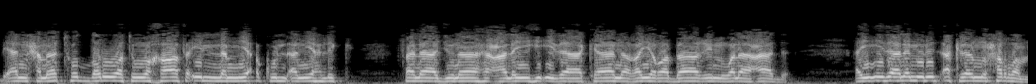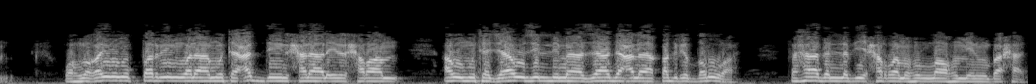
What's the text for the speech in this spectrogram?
بأن حملته الضرورة وخاف إن لم يأكل أن يهلك فلا جناه عليه إذا كان غير باغ ولا عاد. أي إذا لم يرد أكل المحرم وهو غير مضطر ولا متعد الحلال إلى الحرام أو متجاوز لما زاد على قدر الضرورة فهذا الذي حرمه الله من المباحات.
